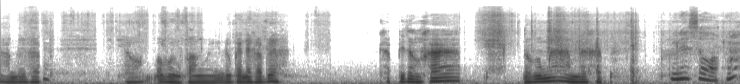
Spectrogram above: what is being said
งามๆเลยครับ เดี๋ยวมาเบิ่งฟังหนึ่งดูกันนะครับเด้อครับพี่น้องครับดอกงามๆเลยครับมีในศอกเนาะ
